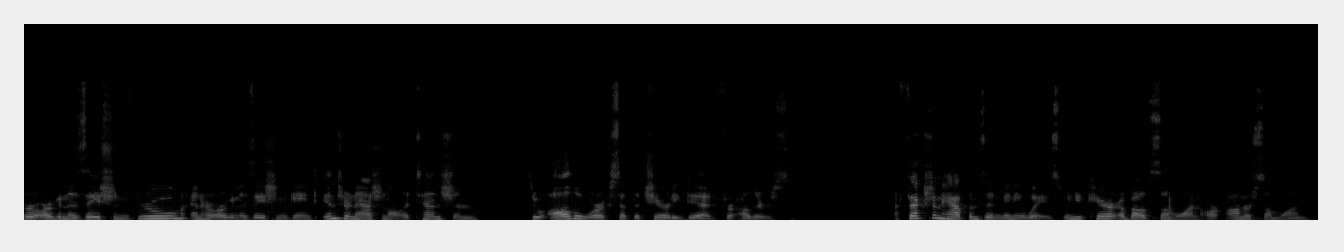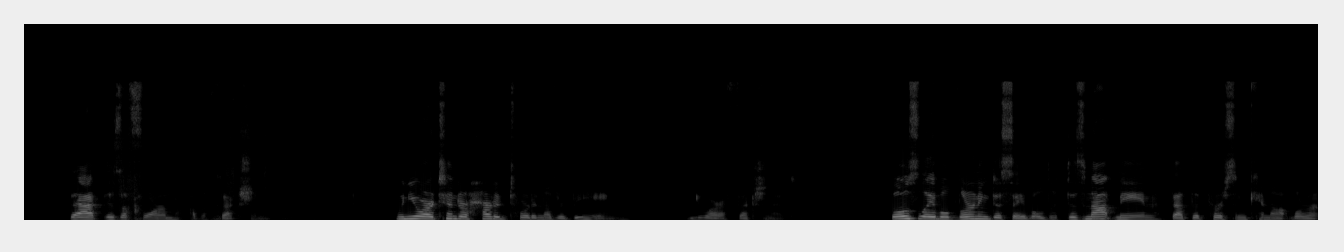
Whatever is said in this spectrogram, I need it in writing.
Her organization grew and her organization gained international attention through all the works that the charity did for others. Affection happens in many ways. When you care about someone or honor someone, that is a form of affection. When you are tender hearted toward another being, you are affectionate. Those labeled learning disabled does not mean that the person cannot learn,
